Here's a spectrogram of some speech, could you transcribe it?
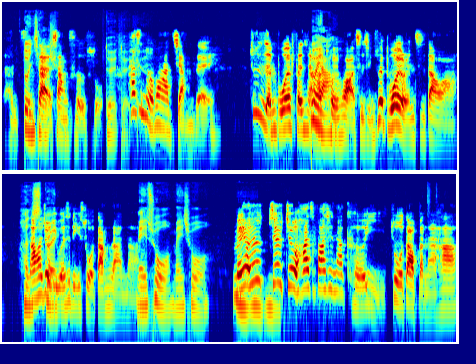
很自在的上厕所，对，对对，他是没有办法讲的、欸，就是人不会分享他退化的事情，啊、所以不会有人知道啊。然后他就以为是理所当然啊。没错，没错。没有，就结结果他是发现他可以做到，本来他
